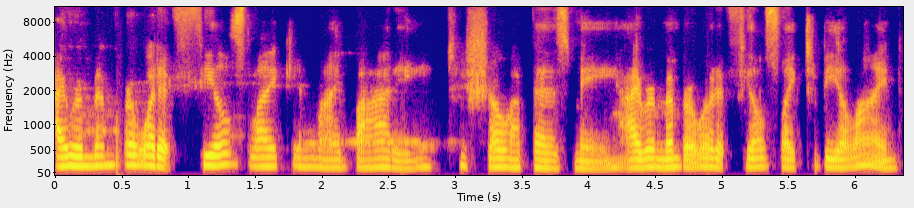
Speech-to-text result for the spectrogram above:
I remember what it feels like in my body to show up as me. I remember what it feels like to be aligned.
